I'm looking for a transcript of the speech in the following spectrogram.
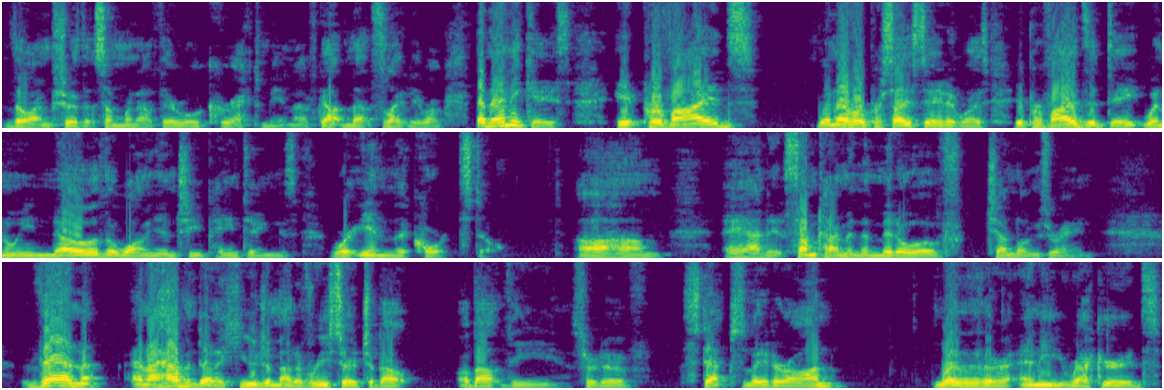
though I'm sure that someone out there will correct me and I've gotten that slightly wrong. In any case, it provides, whenever precise date it was, it provides a date when we know the Wang Yuanqi paintings were in the court still. Um, and it's sometime in the middle of Qianlong's reign. Then, and I haven't done a huge amount of research about, about the sort of steps later on, whether there are any records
